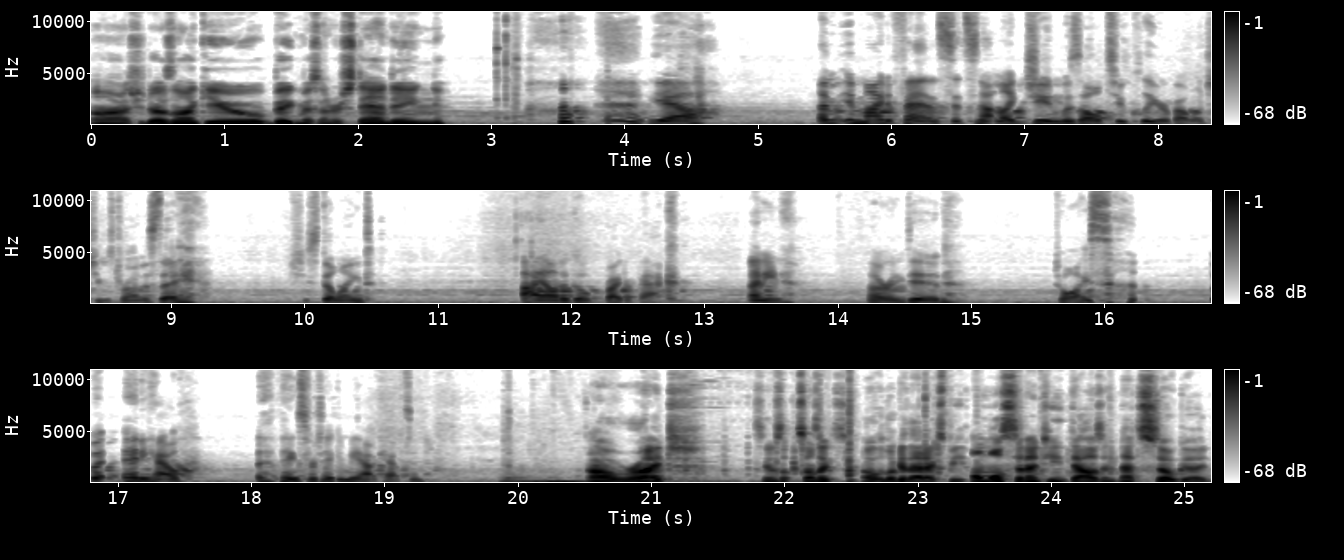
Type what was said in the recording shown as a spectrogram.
uh, she does like you. Big misunderstanding. Yeah. I in my defense, it's not like June was all too clear about what she was trying to say. She still ain't. I ought to go write her back. I mean, I already did. Twice. but anyhow, thanks for taking me out, Captain. All right. Seems sounds like oh look at that XP, almost seventeen thousand. That's so good.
